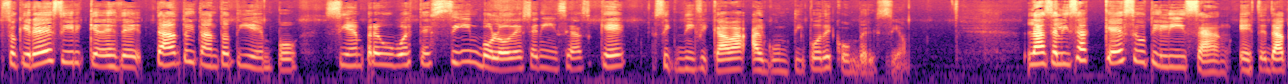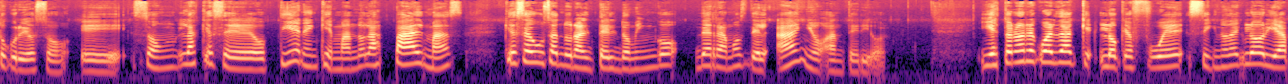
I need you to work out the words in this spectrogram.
Eso quiere decir que desde tanto y tanto tiempo siempre hubo este símbolo de cenizas que significaba algún tipo de conversión. Las cenizas que se utilizan, este dato curioso, eh, son las que se obtienen quemando las palmas que se usan durante el domingo de ramos del año anterior. Y esto nos recuerda que lo que fue signo de gloria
